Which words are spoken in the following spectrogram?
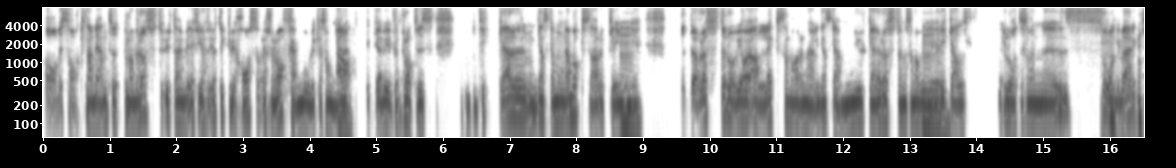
ja, vi saknar den typen av röst. Utan vi- jag, jag tycker vi har så, eftersom vi har fem olika sångare, Ja. tycker jag vi förhoppningsvis tickar ganska många boxar kring Mm. Typer av röster. Då. Vi har ju Alex som har den här ganska mjukare rösten. Sen har vi Mm. Rick Alt, det låter som en eh, sågverk.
